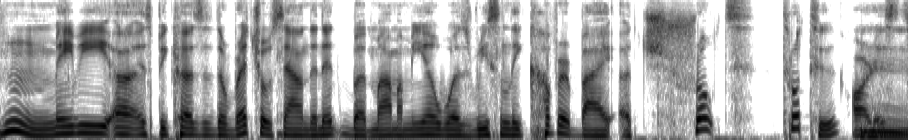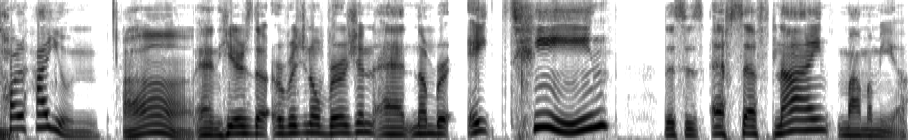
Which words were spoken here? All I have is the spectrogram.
Hmm, maybe uh, it's because of the retro sound in it, but Mamma Mia was recently covered by a trot trot artist, Mm. Seol Hayun. Ah. And here's the original version at number 18. This is SF9, Mamma Mia.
